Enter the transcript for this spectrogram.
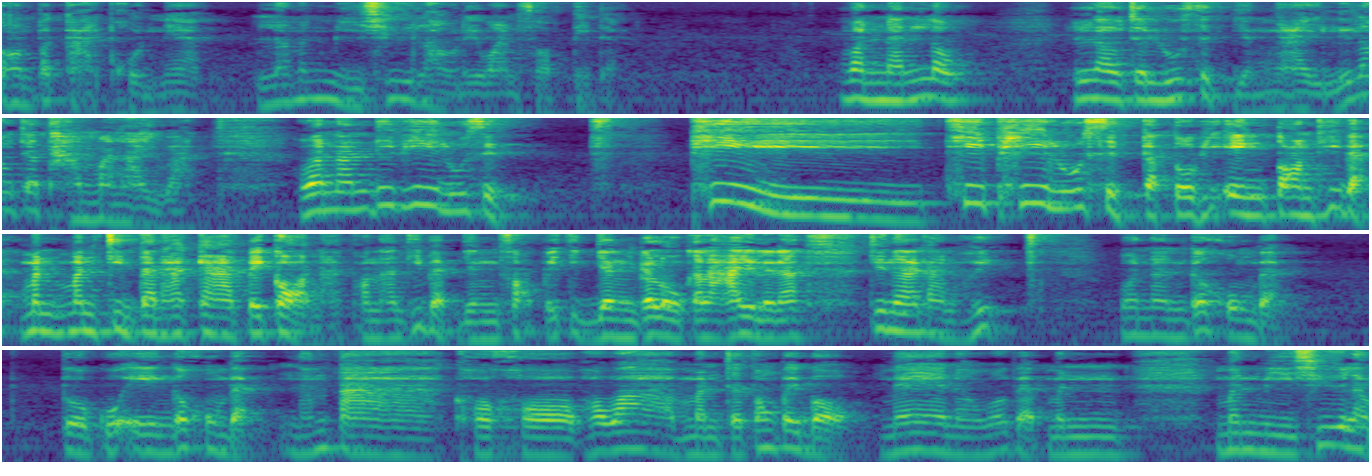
ตอนประกาศผลเนี่ย แล้วมันมีชื่อเราในวันสอบติดอะวันนั้นเราเราจะรู้สึกยังไง หรือเราจะทำอะไรวะวันนั้นที่พี่รู้สึกพี่ที่พี่รู้สึกกับตัวพี่เองตอนที่แบบมันมันจินตนาการไปก่อนนะตอนนั้นที่แบบยังสอบไปติดยังกะโหลกกะลาอยู่เลยนะจินตนาการเฮ้ย วันนั้นก็คงแบบตัวกูเองก็คงแบบน้ำตาคอคอ เพราะว่ามันจะต้องไปบอกแม่เนาะว่าแบบมันมันมีชื่อเรา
